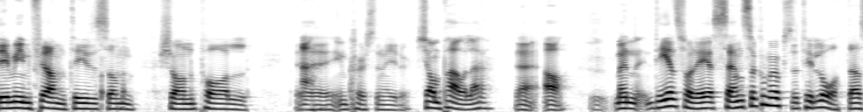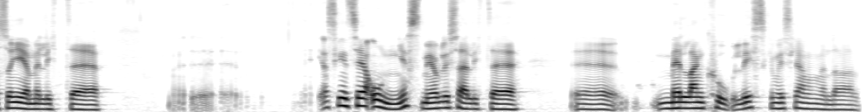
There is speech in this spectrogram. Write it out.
det är min framtid som Sean Paul Ah. eh, impersonator Sean Paula. Ja, ja. Mm. Men dels var det, sen så kommer jag också till låtar som ger mig lite eh, Jag ska inte säga ångest, men jag blir så här lite eh, melankolisk om vi ska använda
